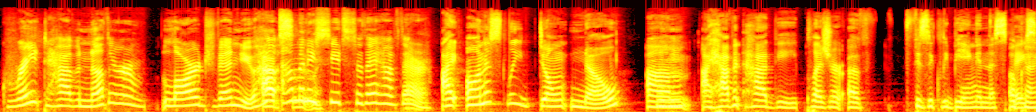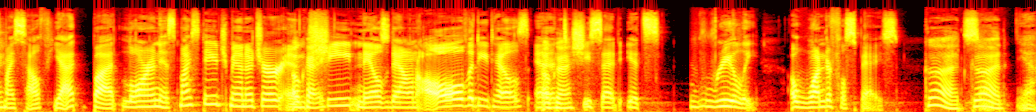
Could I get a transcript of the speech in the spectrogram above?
great to have another large venue. How, how many seats do they have there? I honestly don't know. Um, Mm-hmm. I haven't had the pleasure of physically being in this space Okay. myself yet, but Lauren is my stage manager and Okay. she nails down all the details. And Okay. she said it's really a wonderful space. Good, So, good. yeah.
